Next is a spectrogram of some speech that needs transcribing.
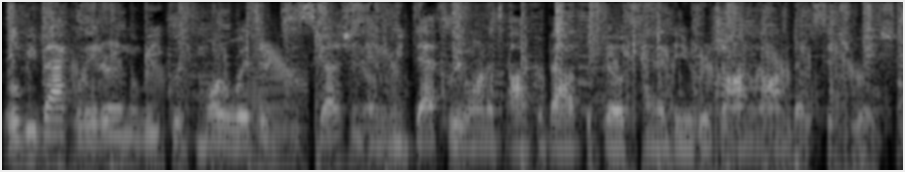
We'll be back later in the week with more Wizards discussion, and we definitely want to talk about the Bill Kennedy Rajon Rondo situation.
